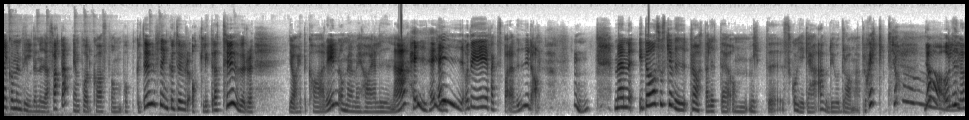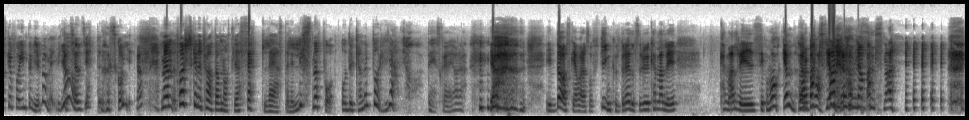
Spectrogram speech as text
välkommen till Det Nya Svarta, en podcast om popkultur, finkultur och litteratur. Jag heter Karin och med mig har jag Lina. Hej, hej! Hej! Och det är faktiskt bara vi idag. Mm. Men idag så ska vi prata lite om mitt eh, skojiga audiodramaprojekt. Ja! Ja, och Lina ska få intervjua mig, vilket Ja. känns jätteskojigt. Ja. Men först ska vi prata om något vi har sett, läst eller lyssnat på. Och du kan väl börja? Ja, det ska jag göra. Ja. Idag ska jag vara så finkulturell så du kan aldrig kan aldrig se på maken. höra Jag på maken. baxnar! Jag baxnar!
